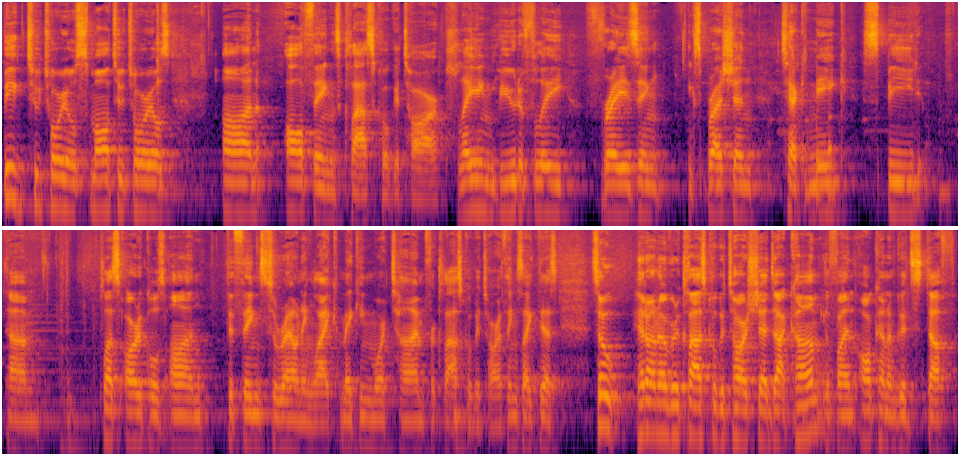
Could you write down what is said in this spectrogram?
big tutorials, small tutorials, on all things classical guitar playing beautifully, phrasing, expression, technique, speed, um, plus articles on the things surrounding, like making more time for classical guitar, things like this. So head on over to classicalguitarshed.com. You'll find all kind of good stuff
